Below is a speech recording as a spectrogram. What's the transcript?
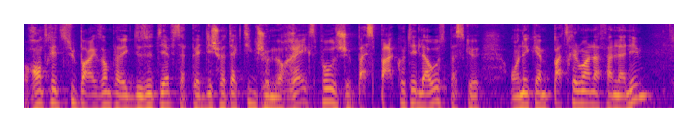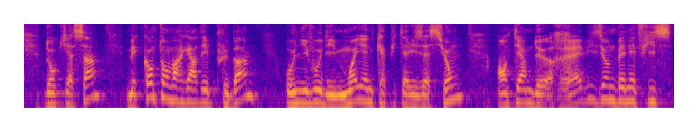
Rentrer dessus, par exemple, avec des ETF, ça peut être des choix tactiques. Je me réexpose, je passe pas à côté de la hausse parce que on est quand même pas très loin de la fin de l'année. Donc il y a ça. Mais quand on va regarder plus bas, au niveau des moyennes capitalisations, en termes de révision de bénéfices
